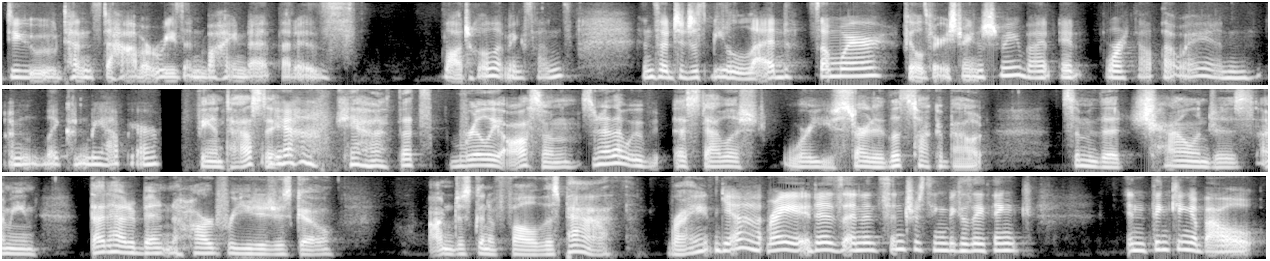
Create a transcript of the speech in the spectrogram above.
do tends to have a reason behind it that is logical, that makes sense. And so to just be led somewhere feels very strange to me, but it worked out that way and I'm like couldn't be happier. fantastic. Yeah. Yeah, that's really awesome. So now that we've established where you started, let's talk about some of the challenges. I mean, that had been hard for you to just go, I'm just going to follow this path, right? Yeah, right. It is. And it's interesting because I think in thinking about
